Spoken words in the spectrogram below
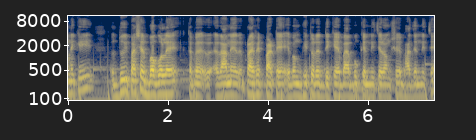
অনেকেই দুই পাশের বগলে, তারপরে রানের প্রাইভেট পার্টে এবং ভিতরের দিকে বা বুকের নিচের অংশে, ভাজের নিচে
